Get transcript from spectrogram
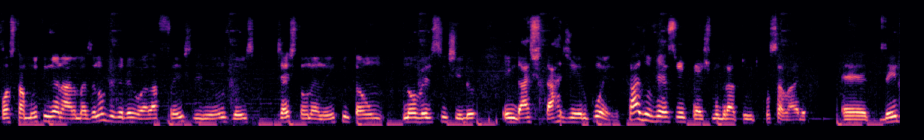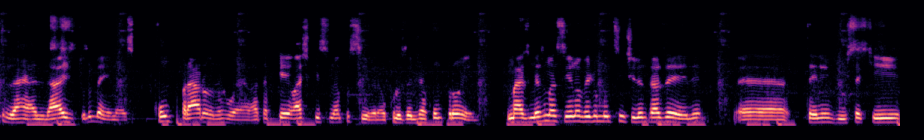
posso estar muito enganado, mas eu não vejo Orejuela à frente de nenhum dos dois já estão no elenco, então não vejo sentido em gastar dinheiro com ele. Caso viesse um empréstimo gratuito com salário é, dentro da realidade, tudo bem, mas comprar o Orejuela, até porque eu acho que isso não é possível, né? o Cruzeiro já comprou ele. Mas mesmo assim eu não vejo muito sentido em trazer ele, é, tendo em vista que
